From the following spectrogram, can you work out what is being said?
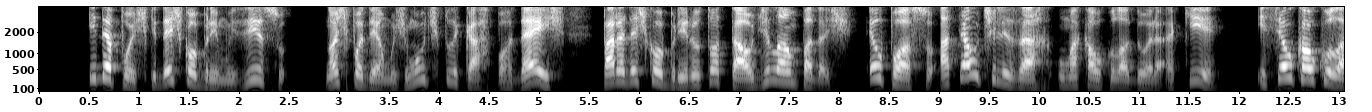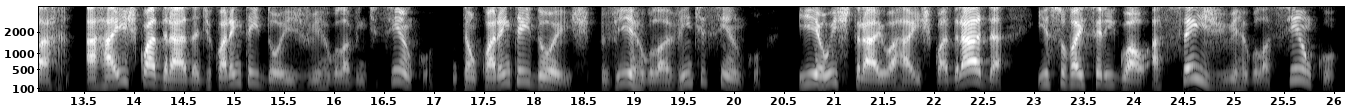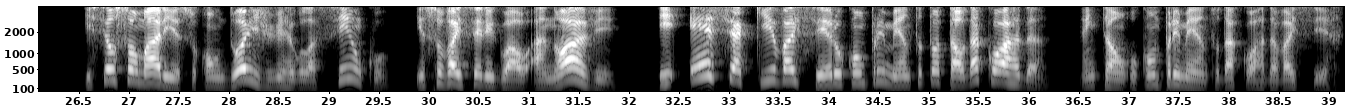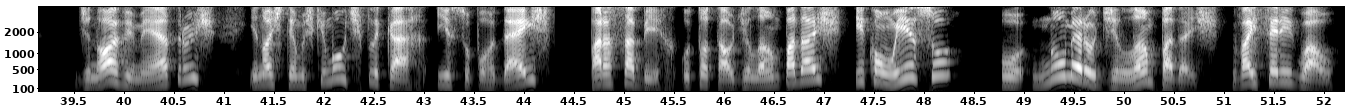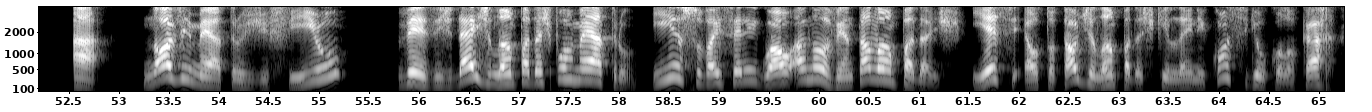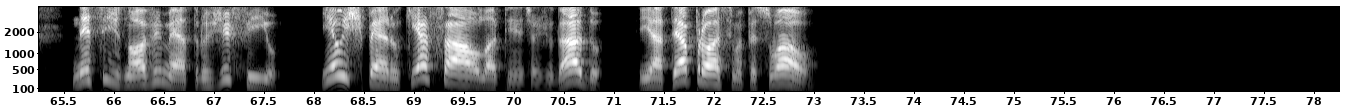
E depois que descobrimos isso, nós podemos multiplicar por 10 para descobrir o total de lâmpadas. Eu posso até utilizar uma calculadora aqui, e se eu calcular a raiz quadrada de 42,25, então 42,25, e eu extraio a raiz quadrada, isso vai ser igual a 6,5, e se eu somar isso com 2,5, isso vai ser igual a 9, e esse aqui vai ser o comprimento total da corda. Então, o comprimento da corda vai ser de 9 metros, e nós temos que multiplicar isso por 10 para saber o total de lâmpadas, e, com isso, o número de lâmpadas vai ser igual a 9 metros de fio vezes 10 lâmpadas por metro. E isso vai ser igual a 90 lâmpadas. E esse é o total de lâmpadas que Lene conseguiu colocar nesses 9 metros de fio. E eu espero que essa aula tenha te ajudado e até a próxima, pessoal!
